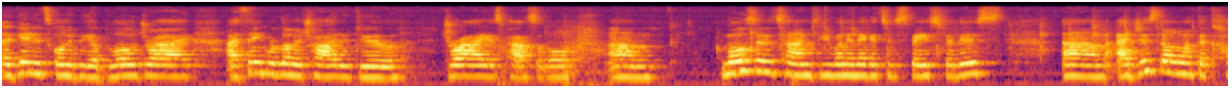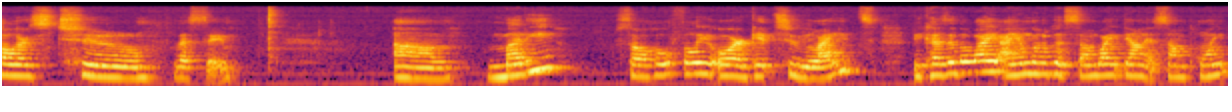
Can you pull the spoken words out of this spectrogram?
again it's going to be a blow dry. I think we're going to try to do dry as possible. Um, most of the times you want a negative space for this. Um, I just don't want the colors to, let's see, um, muddy. So hopefully, or get too light because of the white. I am going to put some white down at some point.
